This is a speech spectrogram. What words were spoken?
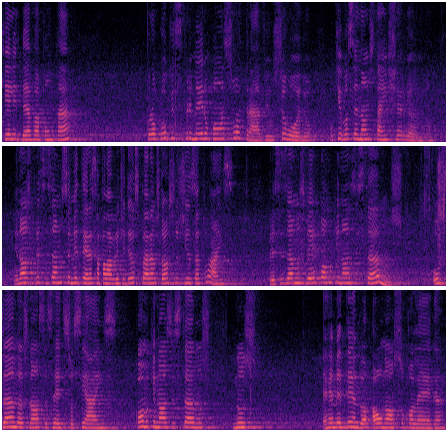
que ele deve apontar, preocupe-se primeiro com a sua trave, o seu olho o que você não está enxergando. E nós precisamos meter essa palavra de Deus para os nossos dias atuais. Precisamos ver como que nós estamos usando as nossas redes sociais, como que nós estamos nos remetendo ao nosso colega,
